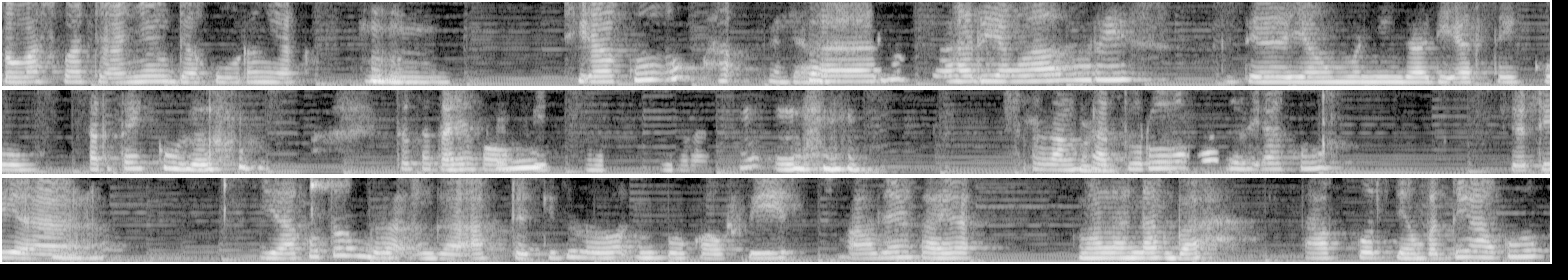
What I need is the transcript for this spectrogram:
kewaspadaannya udah kurang ya. Hmm. Di aku Ada. baru hari yang lalu Riz ada yang meninggal di RT ku. RT ku loh. Itu katanya COVID. Selang hmm. satu rumah dari aku. Jadi ya hmm. ya aku tuh nggak nggak update gitu loh info COVID. Soalnya kayak malah nambah takut. Yang penting aku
